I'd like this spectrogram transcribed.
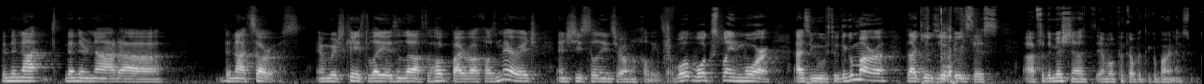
then they're not then they're not uh, they're not saros. In which case, Leah isn't let off the hook by Rachel's marriage, and she still needs her own chalitza. We'll, we'll explain more as we move through the Gemara. That gives you a basis uh, for the Mishnah, and we'll pick up with the Gemara next week.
